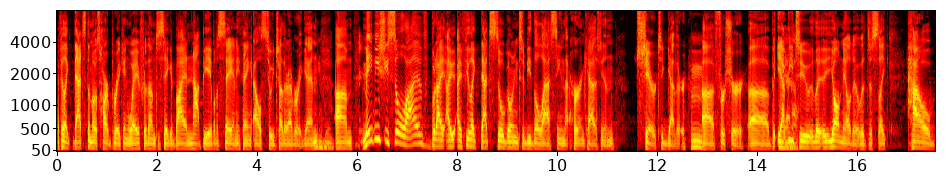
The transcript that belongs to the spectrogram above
I feel like that's the most heartbreaking way for them to say goodbye and not be able to say anything else to each other ever again. Um, maybe she's still alive, but I, I, I feel like that's still going to be the last scene that her and Cassian share together uh, for sure. Uh, but yeah, Yeah. B2, y'all nailed it with just like how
